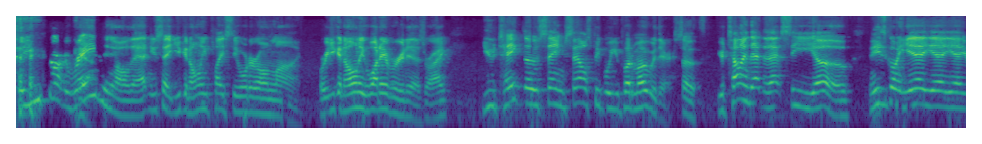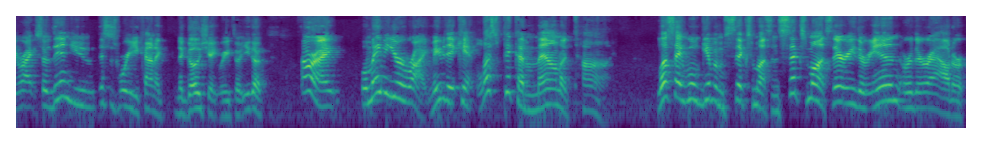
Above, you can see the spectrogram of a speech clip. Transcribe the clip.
So you start raising yeah. all that, and you say you can only place the order online, or you can only whatever it is, right? You take those same salespeople, you put them over there. So you're telling that to that CEO, and he's going, yeah, yeah, yeah, you're right. So then you, this is where you kind of negotiate where you throw, you go, all right, well, maybe you're right. Maybe they can't. Let's pick an amount of time. Let's say we'll give them six months. In six months, they're either in or they're out, or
